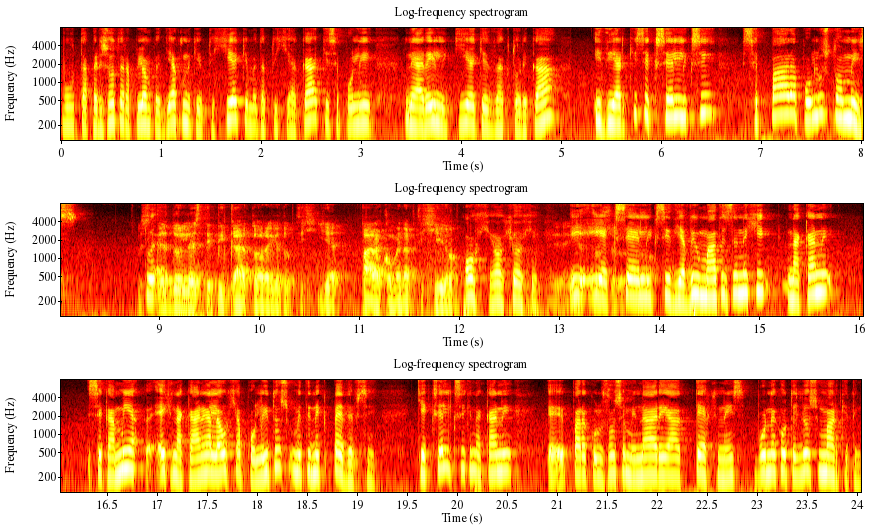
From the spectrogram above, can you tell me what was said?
που τα περισσότερα πλέον παιδιά έχουν και πτυχία και μεταπτυχιακά και σε πολύ νεαρή ηλικία και διδακτορικά, η διαρκής εξέλιξη σε πάρα πολλούς τομείς. Δεν το λες τυπικά τώρα για το πτυχίο, πάρα ένα πτυχίο. Όχι, όχι, όχι. Ε, η, η εξέλιξη διαβίου μάθησης δεν έχει να κάνει σε καμία. Έχει να κάνει, αλλά όχι απολύτως με την εκπαίδευση. Και η εξέλιξη έχει να κάνει. Ε, παρακολουθώ σεμινάρια τέχνης, μπορεί να έχω τελειώσει marketing.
